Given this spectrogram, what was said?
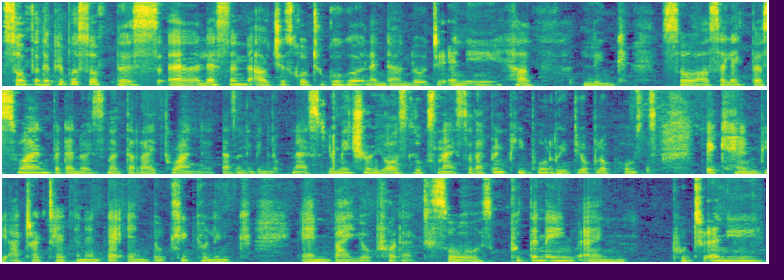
So for the purpose of this uh, lesson I'll just go to Google and download any health link. So I'll select this one but I know it's not the right one. It doesn't even look nice you. Make sure yours looks nice so that when people read your blog posts they can be attracted and at the end they'll click your link and buy your product. So put the name and put any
